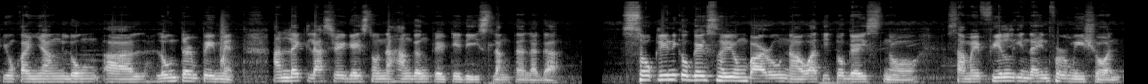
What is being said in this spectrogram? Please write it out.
yung kanyang long, ah, long term payment. Unlike last year guys no na hanggang 30 days lang talaga. So, clinic ko guys no yung borrow now at ito guys no sa may fill in the information,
